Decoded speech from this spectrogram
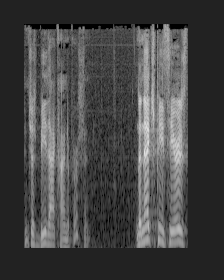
And just be that kind of person. The next piece here is,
